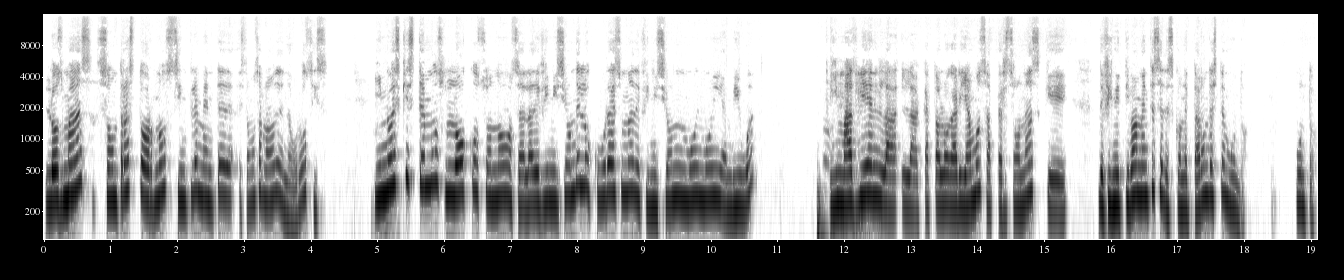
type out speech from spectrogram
Los más son trastornos, simplemente estamos hablando de neurosis. Y no es que estemos locos o no, o sea, la definición de locura es una definición muy, muy ambigua y más bien la, la catalogaríamos a personas que definitivamente se desconectaron de este mundo. Punto.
